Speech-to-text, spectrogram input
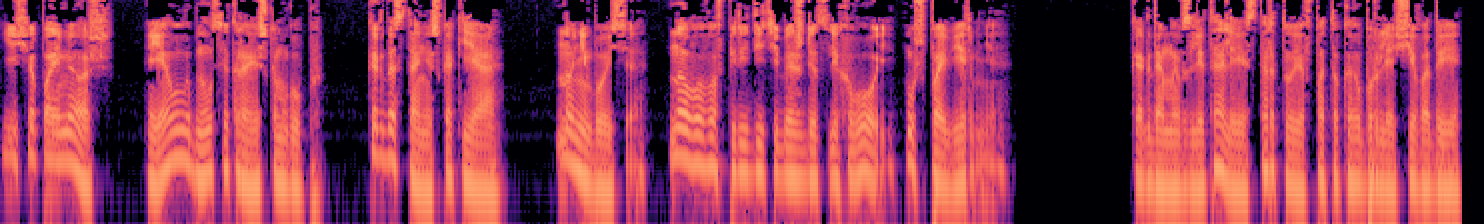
Еще поймешь. Я улыбнулся краешком губ. Когда станешь, как я. Но не бойся, Нового впереди тебя ждет с лихвой, уж поверь мне. Когда мы взлетали, стартуя в потоках бурлящей воды,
